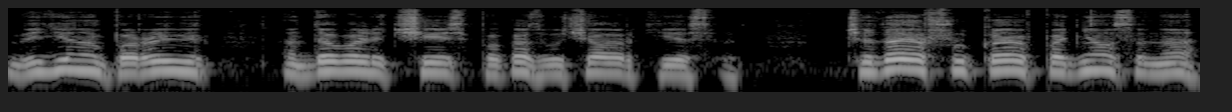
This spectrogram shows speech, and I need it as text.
в едином порыве отдавали честь, пока звучал оркестр. Чадай Аршукаев поднялся на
